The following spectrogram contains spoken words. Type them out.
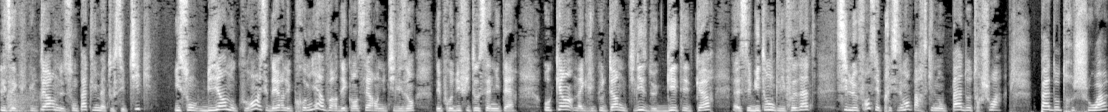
Les agriculteurs ne sont pas climato-sceptiques. Ils sont bien au courant et c'est d'ailleurs les premiers à avoir des cancers en utilisant des produits phytosanitaires. Aucun agriculteur n'utilise de gaieté de cœur euh, ces bitons de glyphosate. S'ils le font, c'est précisément parce qu'ils n'ont pas d'autre choix. Pas d'autre choix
